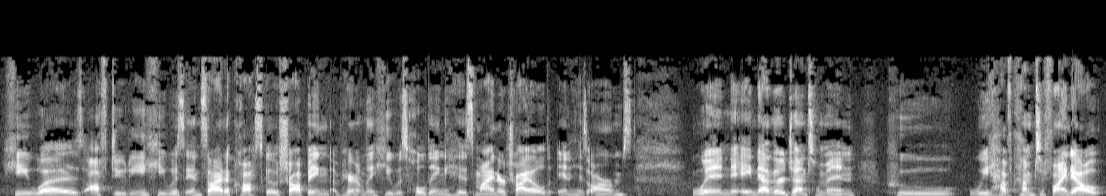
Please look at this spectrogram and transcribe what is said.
He was off duty. He was inside a Costco shopping. Apparently, he was holding his minor child in his arms when another gentleman who we have come to find out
